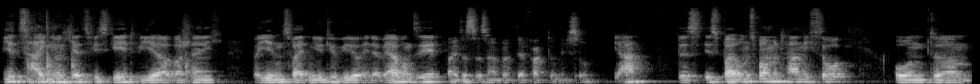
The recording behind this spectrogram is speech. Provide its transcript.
wir zeigen euch jetzt, wie es geht, wie ihr wahrscheinlich bei jedem zweiten YouTube-Video in der Werbung seht. Weil das ist einfach der Faktor nicht so. Ja, das ist bei uns momentan nicht so und ähm,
